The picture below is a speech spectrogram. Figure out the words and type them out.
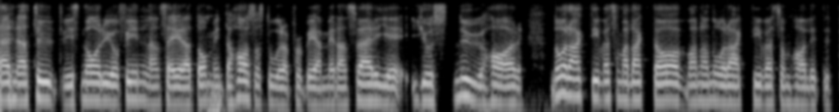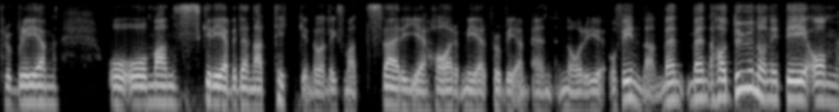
där naturligtvis Norge och Finland säger att de inte har så stora problem medan Sverige just nu har några aktiva som har lagt av. Man har några aktiva som har lite problem och, och man skrev i den artikeln då liksom att Sverige har mer problem än Norge och Finland. Men, men har du någon idé om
